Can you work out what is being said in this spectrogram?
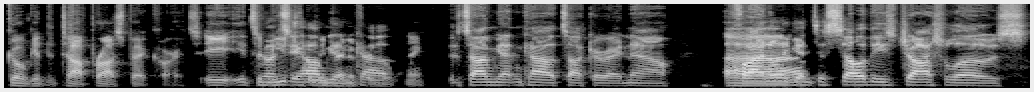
go get the top prospect cards. It's a mutually beneficial thing. It's how I'm getting Kyle Tucker right now. Finally uh, get to sell these Josh Lowes.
